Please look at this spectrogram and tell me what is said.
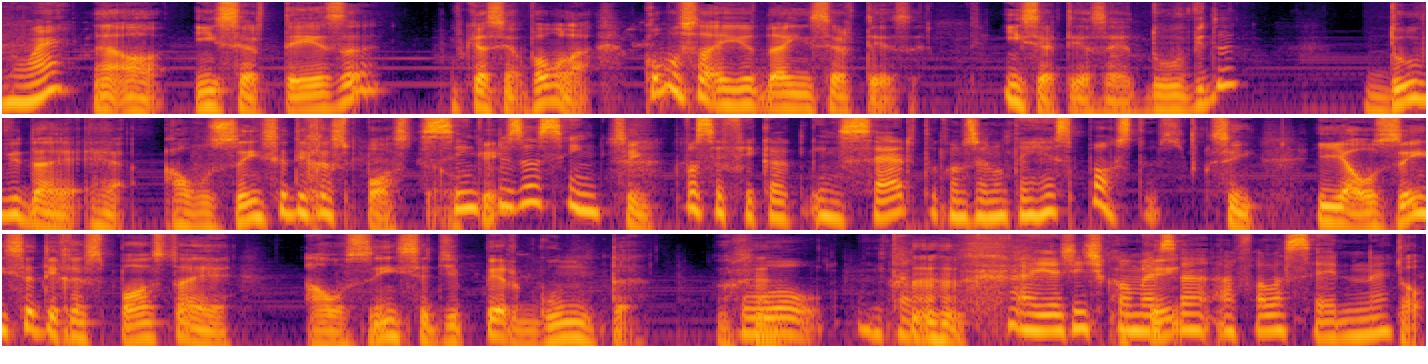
Não é? né, ó, incerteza, porque assim, vamos lá. Como sair da incerteza? Incerteza é dúvida, dúvida é, é ausência de resposta. Simples assim. Sim, Você fica incerto quando você não tem respostas. sim. E ausência de resposta é ausência de pergunta. Uou. Então, aí a gente começa a falar sério, né? Então,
